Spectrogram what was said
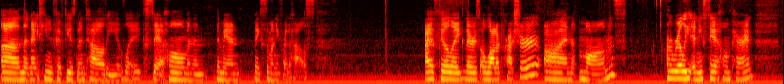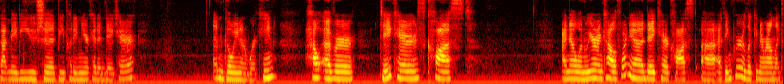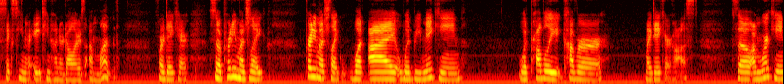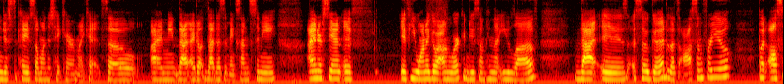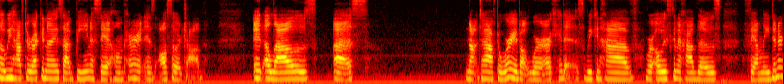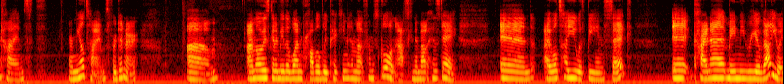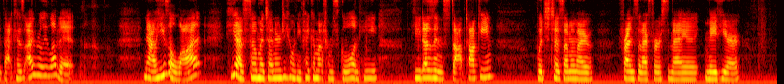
Um, that 1950s mentality of like stay at home and then the man makes the money for the house. I feel like there's a lot of pressure on moms or really any stay at home parent that maybe you should be putting your kid in daycare and going and working. However, daycares cost. I know when we were in California, daycare cost. Uh, I think we were looking around like sixteen or eighteen hundred dollars a month for daycare. So pretty much like, pretty much like what I would be making would probably cover my daycare cost. So I'm working just to pay someone to take care of my kids. So I mean that I don't that doesn't make sense to me. I understand if if you want to go out and work and do something that you love, that is so good. That's awesome for you. But also we have to recognize that being a stay-at-home parent is also a job. It allows us not to have to worry about where our kid is. We can have, we're always going to have those family dinner times or meal times for dinner. Um, I'm always going to be the one probably picking him up from school and asking about his day. And I will tell you, with being sick, it kind of made me reevaluate that because I really love it. Now, he's a lot. He has so much energy when you pick him up from school and he he doesn't stop talking, which to some of my friends that I first made made here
